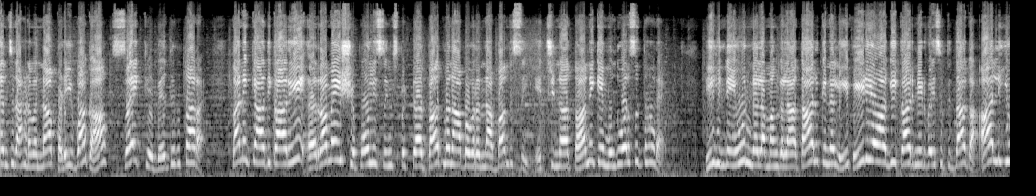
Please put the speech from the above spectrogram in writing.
ಲಂಚದ ಹಣವನ್ನ ಪಡೆಯುವಾಗ ಸೈಕ್ಕೆ ಬೆದರುತ್ತಾರೆ. ತನಿಖಾಧಿಕಾರಿ ರಮೇಶ್ ಪೊಲೀಸ್ ಇನ್ಸ್ಪೆಕ್ಟರ್ ಪದ್ಮನಾಭ್ ಅವರನ್ನ ಬಂಧಿಸಿ ಹೆಚ್ಚಿನ ತನಿಖೆ ಮುಂದುವರೆಸಿದ್ದಾರೆ. ಈ ಹಿಂದೆಯೂ ನೆಲಮಂಗಲ ತಾಲೂಕಿನಲ್ಲಿ ಪಿಡಿಒ ಆಗಿ ಕಾರ್ಯನಿರ್ವಹಿಸುತ್ತಿದ್ದಾಗ ಅಲ್ಲಿಯೂ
